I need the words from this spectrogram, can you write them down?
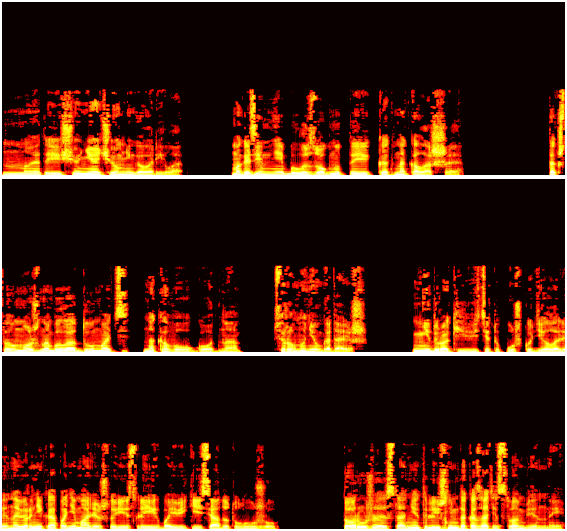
но это еще ни о чем не говорило. Магазин в ней был изогнутый, как на калаше. Так что можно было думать на кого угодно, все равно не угадаешь. Не дураки ведь эту пушку делали, наверняка понимали, что если их боевики сядут в лужу, то оружие станет лишним доказательством вины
